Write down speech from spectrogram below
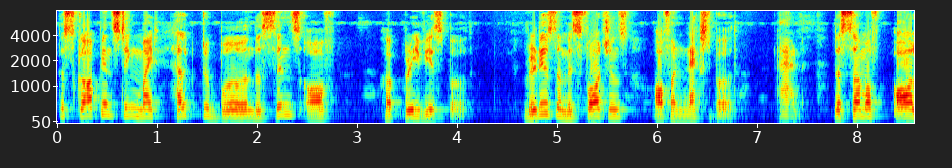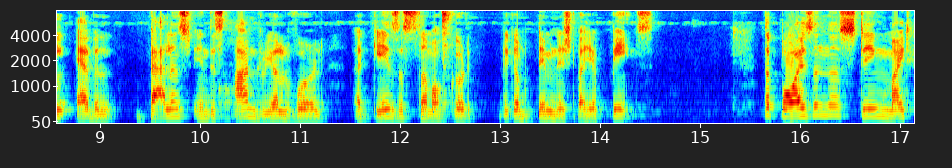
the scorpion sting might help to burn the sins of her previous birth, reduce the misfortunes of her next birth, and the sum of all evil balanced in this unreal world against the sum of good become diminished by her pains. The poisonous sting might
